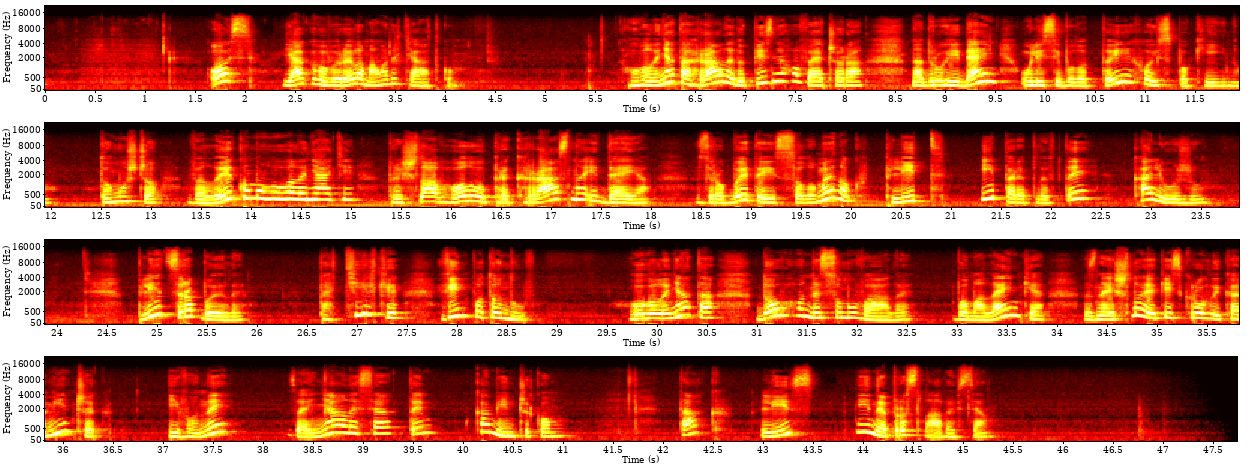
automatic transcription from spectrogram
Ось як говорила мама дитятку. Гуголенята грали до пізнього вечора. На другий день у лісі було тихо і спокійно тому що великому гуголеняті прийшла в голову прекрасна ідея зробити із соломинок плід і перепливти калюжу. Плід зробили, та тільки він потонув. Гуголенята довго не сумували, бо маленьке знайшло якийсь круглий камінчик, і вони зайнялися тим камінчиком. Так ліс і не прославився.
